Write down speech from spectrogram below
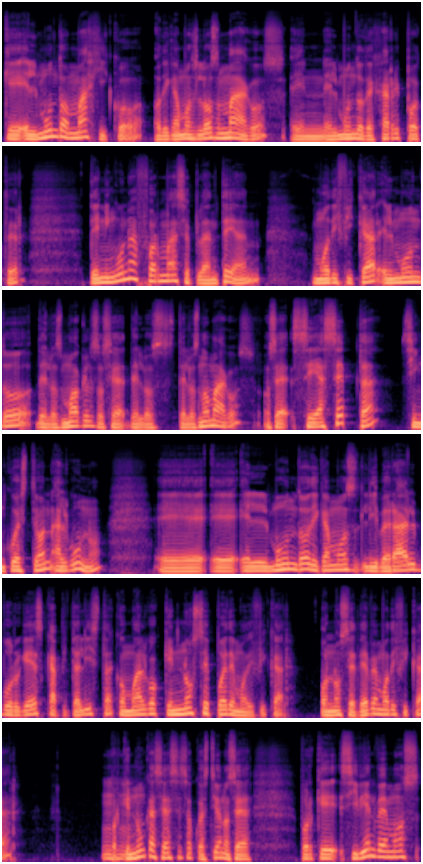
que el mundo mágico, o digamos los magos en el mundo de Harry Potter, de ninguna forma se plantean modificar el mundo de los muggles, o sea, de los, de los no magos? O sea, se acepta sin cuestión alguno eh, eh, el mundo, digamos, liberal, burgués, capitalista, como algo que no se puede modificar o no se debe modificar. Porque nunca se hace esa cuestión. O sea, porque si bien vemos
